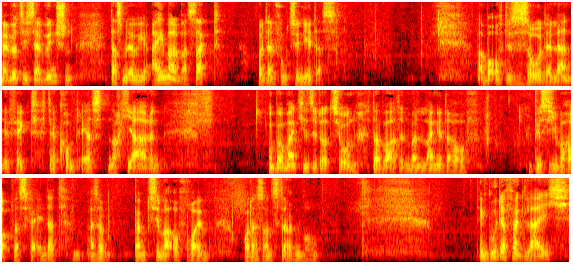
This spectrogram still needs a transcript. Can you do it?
Man wird sich sehr wünschen, dass man irgendwie einmal was sagt und dann funktioniert das. Aber oft ist es so, der Lerneffekt, der kommt erst nach Jahren. Und bei manchen Situationen, da wartet man lange darauf, bis sich überhaupt was verändert. Also beim Zimmer aufräumen oder sonst irgendwo. Ein guter Vergleich,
